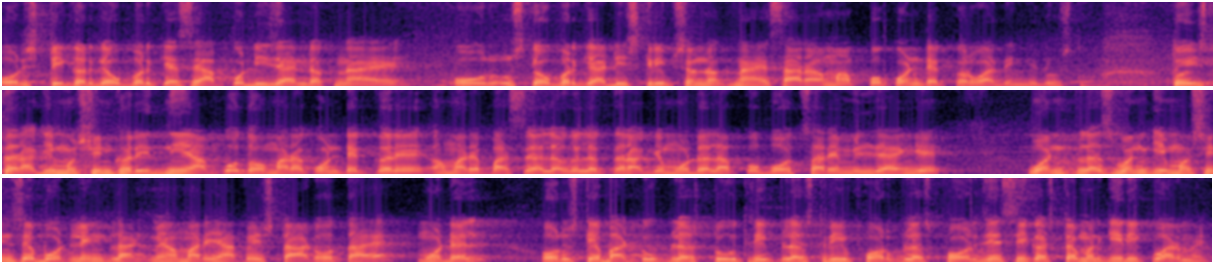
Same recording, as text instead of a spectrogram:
और स्टिकर के ऊपर कैसे आपको डिज़ाइन रखना है, और उसके ऊपर क्या डिस्क्रिप्शन रखना है, सारा हम आपको कांटेक्ट करवा देंगे दोस्तों। तो इस तरह की मशीन खरीदनी है आपको तो हमारा कांटेक्ट करें, हमारे पास से अलग अलग तरह के मॉडल आपको बहुत सारे मिल जाएँगे। वन प्लस वन की मशीन से बोटलिंग प्लांट में हमारे यहाँ पे स्टार्ट होता है मॉडल, और उसके बाद two plus two, three plus three, four plus four जैसी कस्टमर की रिक्वायरमेंट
